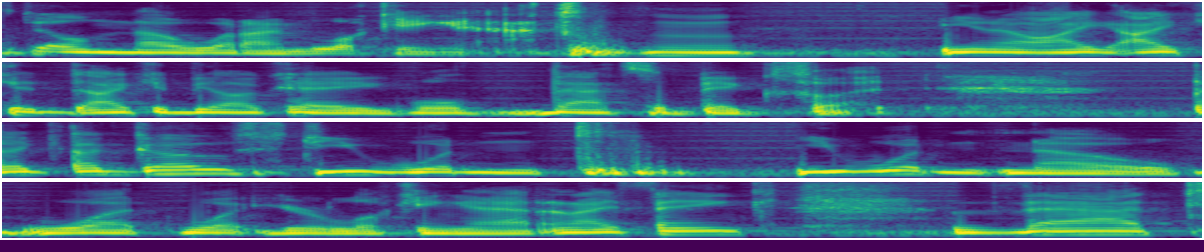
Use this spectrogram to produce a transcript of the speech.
still know what I'm looking at. Mm-hmm. You know, I, I could I could be okay. Well, that's a Bigfoot. A, a ghost, you wouldn't you wouldn't know what what you're looking at, and I think that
